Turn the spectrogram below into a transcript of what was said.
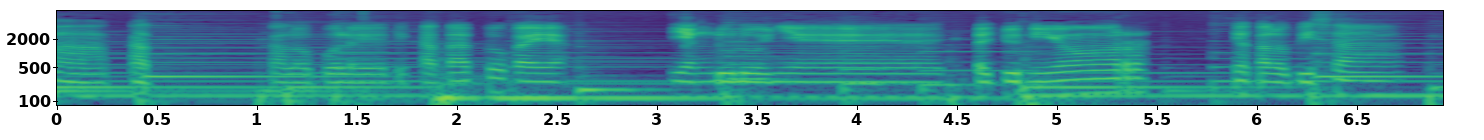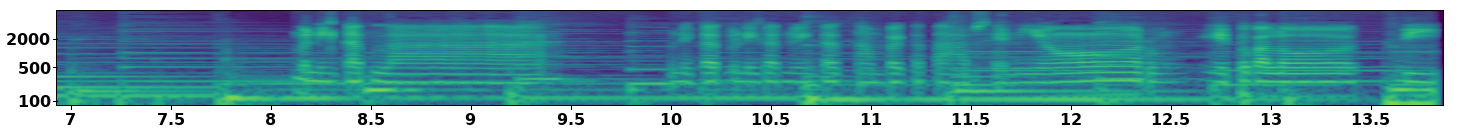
uh, kalau boleh dikata tuh kayak yang dulunya kita junior ya kalau bisa meningkatlah meningkat meningkat meningkat sampai ke tahap senior itu kalau di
